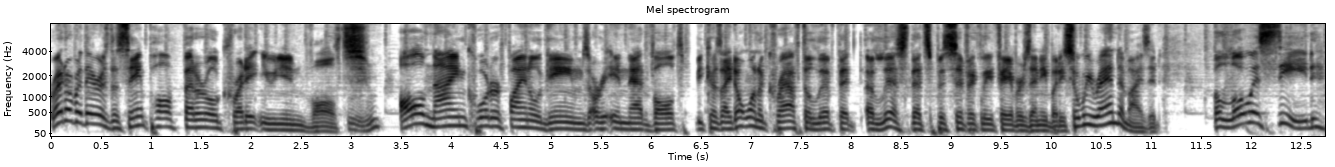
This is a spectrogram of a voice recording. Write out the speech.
right over there is the St. Paul Federal Credit Union vault. Mm-hmm. All nine quarterfinal games are in that vault because I don't want to craft a, lift that, a list that specifically favors anybody. So we randomize it. The lowest seed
